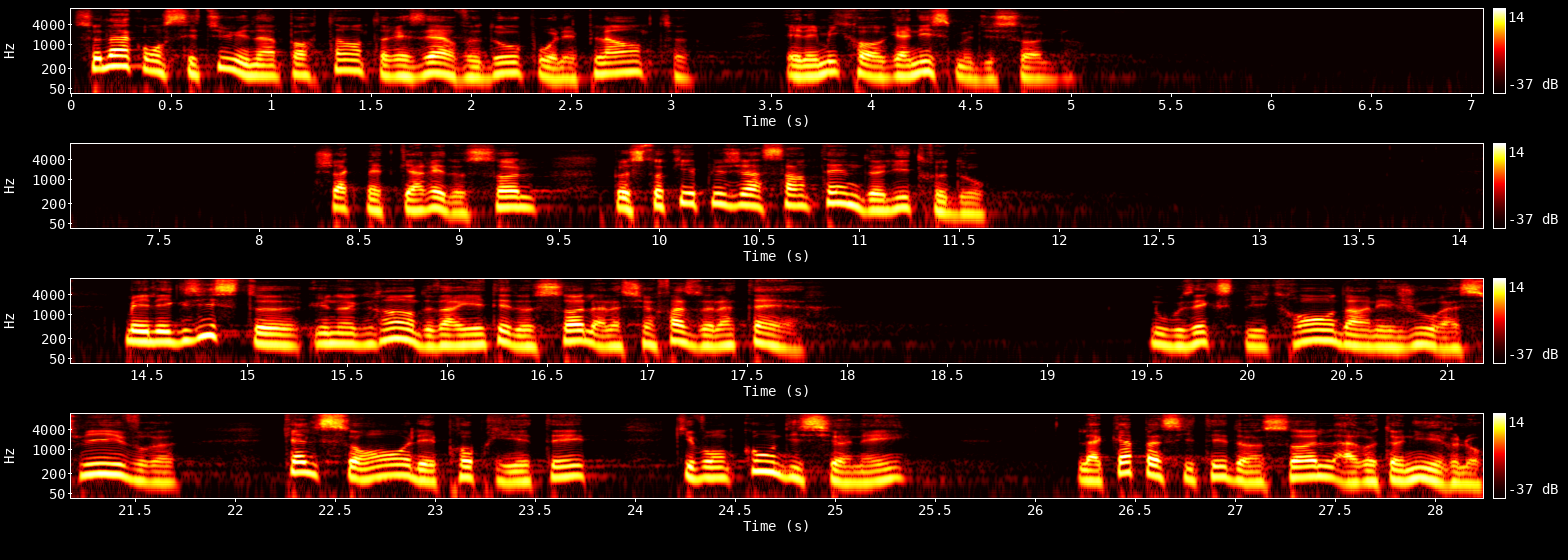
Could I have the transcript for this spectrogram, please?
Cela constitue une importante réserve d'eau pour les plantes et les micro-organismes du sol. Chaque mètre carré de sol peut stocker plusieurs centaines de litres d'eau. Mais il existe une grande variété de sols à la surface de la Terre. Nous vous expliquerons dans les jours à suivre quelles sont les propriétés qui vont conditionner la capacité d'un sol à retenir l'eau.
